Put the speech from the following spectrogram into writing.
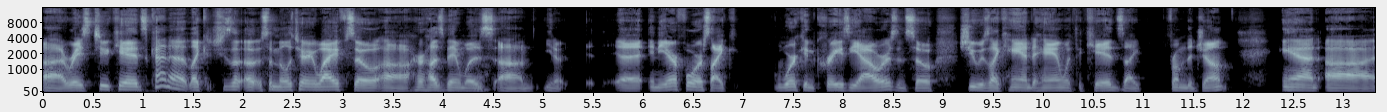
uh raised two kids kind of like she's a, a, some military wife so uh her husband was um you know uh, in the air force like working crazy hours and so she was like hand to hand with the kids like from the jump and uh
